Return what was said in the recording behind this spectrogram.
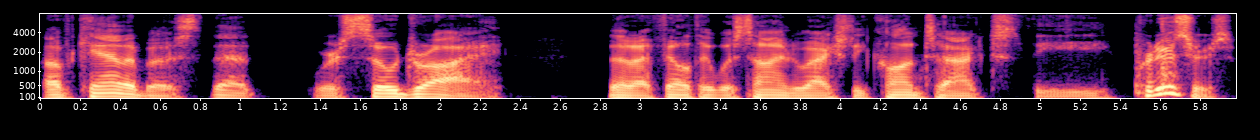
of cannabis that were so dry that I felt it was time to actually contact the producers.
